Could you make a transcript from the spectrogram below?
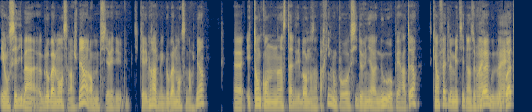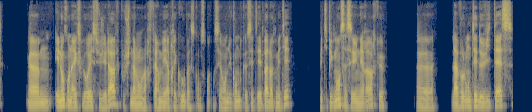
Et on s'est dit, ben, euh, globalement, ça marche bien. Alors même s'il y avait des, des petits calibrages, mais globalement, ça marche bien. Euh, et tant qu'on installe des bornes dans un parking, on pourrait aussi devenir, nous, opérateurs, ce qui est en fait le métier d'un The Ouais, Plug ou de ouais. boîte. Euh, et donc, on a exploré ce sujet-là, que finalement, on l'a refermé après coup parce qu'on se- on s'est rendu compte que c'était pas notre métier. Mais typiquement, ça, c'est une erreur que euh, la volonté de vitesse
